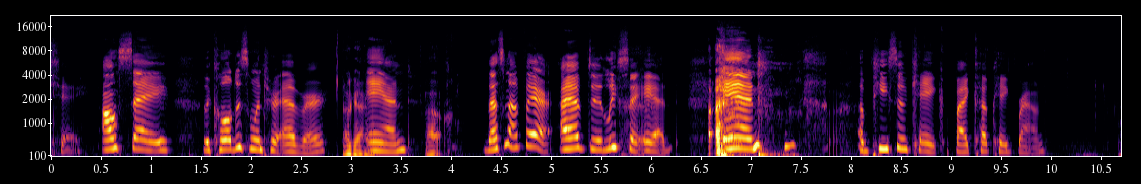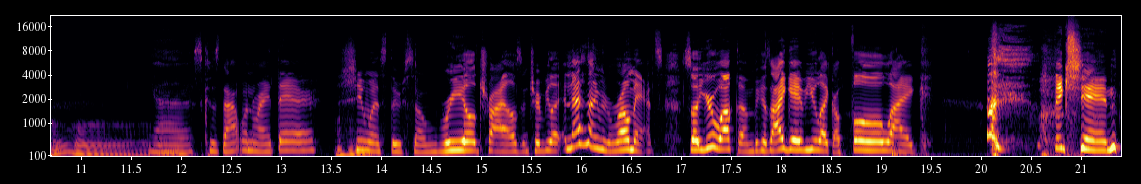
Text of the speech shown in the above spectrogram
okay. I'll say the coldest winter ever, Okay. and Oh. that's not fair. I have to at least say and and a piece of cake by Cupcake Brown. Ooh. Yes, because that one right there, she Mhm. went through some real trials and tribulations, and that's not even romance. So you're welcome because I gave you like a full like fiction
